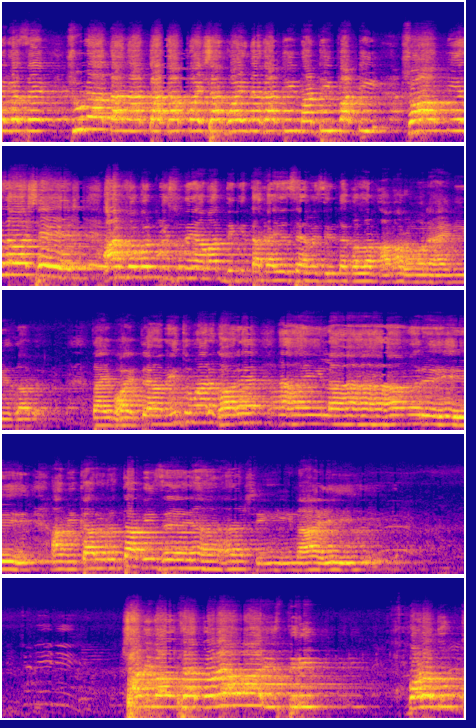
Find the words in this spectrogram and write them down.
নিয়ে গেছে। সোনা দানা, টাকা, পয়সা গয়না গাটি মাটি, পাটি, সব নিয়ে যাওয়া শেষ। আর যখন কিছু নেই আমার দিকে তাকাইছে আমি চিন্তা করলাম, আমারও মনে হয় নিয়ে যাবে। তাই ভয়তে আমি তোমার ঘরে আইলাম রে। আমি কারোর তাবিজে আসি নাই। স্বামী বলছে, তোরে আমার স্ত্রী, বড় দুঃখ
